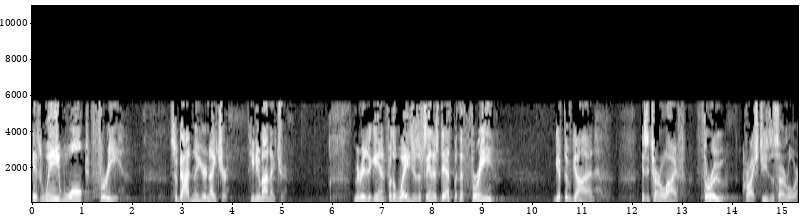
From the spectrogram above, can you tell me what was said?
is we want free. So God knew your nature. He knew my nature. Let me read it again. For the wages of sin is death, but the free gift of God is eternal life through Christ Jesus our Lord.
